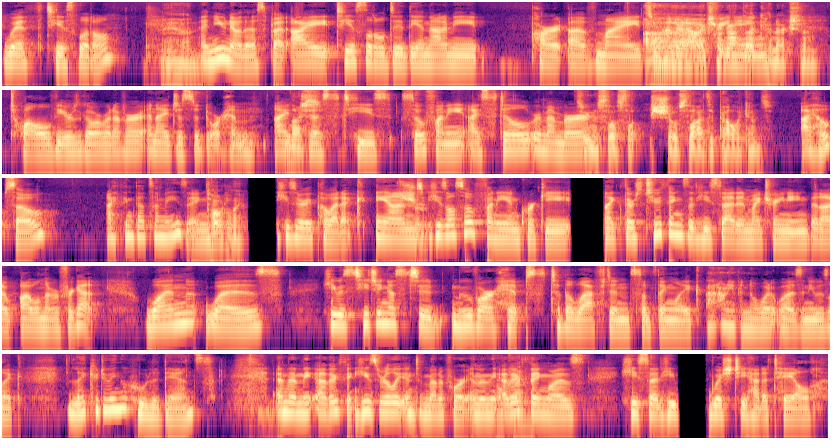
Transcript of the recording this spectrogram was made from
with Tias Little. man. And you know this, but I Tias Little did the anatomy part of my 200 Ah, hour I forgot that training connection. 12 years ago or whatever, and I just adore him. I Nice. just he's so funny. I still remember. You're gonna show slides of pelicans. I hope so. I think that's amazing. Totally. He's very poetic and Sure. he's also funny and quirky. Like there's two things that he said in my training that I, I will never forget. One was he was teaching us to move our hips to the left and something like I don't even know what it was. And he was like, like you're doing a hula dance. And then the other thing, he's really into metaphor. And then the other thing was he said he wished he had a tail.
